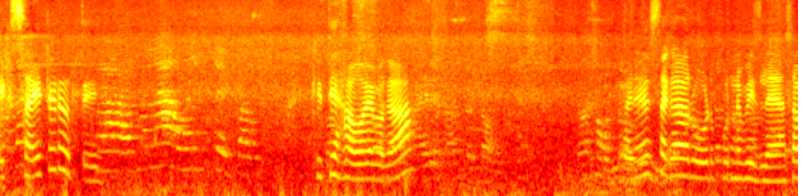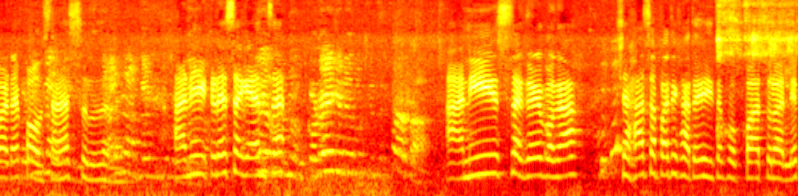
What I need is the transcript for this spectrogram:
एक्साइटेड होते. किती हवा आहे बघा. आणि सगळा रोड पूर्ण भिजलाय. असं वाटाय पावसाळ्यात सुरू झालाय. आणि इकडे सगळ्यांचं आणि सगळे बघा चहा चपाती खाते इथं पप्पा आतून आलेत.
